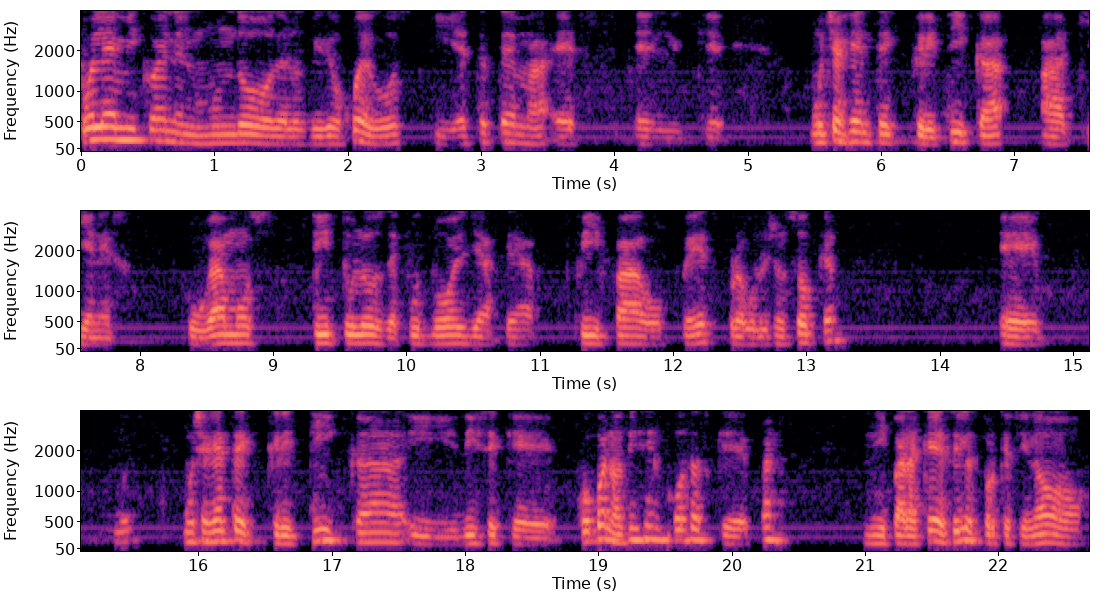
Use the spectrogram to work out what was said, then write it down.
polémico en el mundo de los videojuegos. Y este tema es el que mucha gente critica a quienes jugamos títulos de fútbol, ya sea FIFA o PES, Pro Evolution Soccer. Eh, mucha gente critica y dice que, bueno, dicen cosas que, bueno, ni para qué decirles porque si no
